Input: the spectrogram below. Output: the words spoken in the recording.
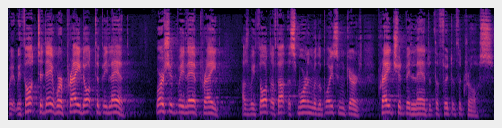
We, we thought today where pride ought to be laid. Where should we lay pride? As we thought of that this morning with the boys and girls, pride should be laid at the foot of the cross.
